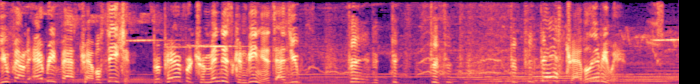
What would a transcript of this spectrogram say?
You found every fast travel station. Prepare for tremendous convenience as you fast travel everywhere.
